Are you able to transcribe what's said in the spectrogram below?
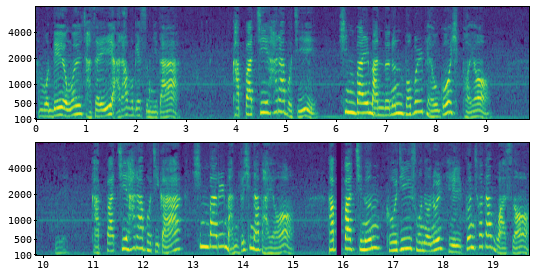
한번 내용을 자세히 알아보겠습니다. 갓바치 할아버지, 신발 만드는 법을 배우고 싶어요. 네, 갓바치 할아버지가 신발을 만드시나 봐요. 갓바치는 거지 소년을 힐끈 쳐다보았어.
